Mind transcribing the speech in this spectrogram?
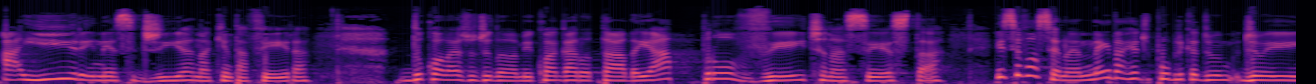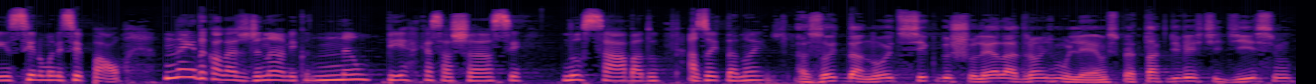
a irem nesse dia, na quinta-feira, do Colégio Dinâmico, a garotada, e aproveite na sexta. E se você não é nem da rede pública de, de ensino municipal, nem do Colégio Dinâmico, não perca essa chance no sábado, às oito da noite? Às oito da noite, Ciclo do Chulé Ladrão de Mulher. É um espetáculo divertidíssimo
